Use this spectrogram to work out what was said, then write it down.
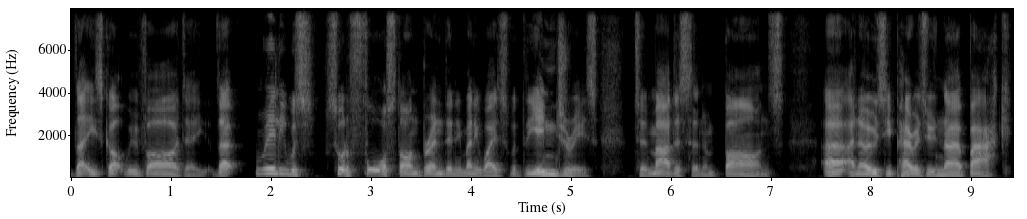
that he's got with Vardy that really was sort of forced on Brendan in many ways with the injuries to Madison and Barnes uh, and Ayoze Perez, who's now back.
